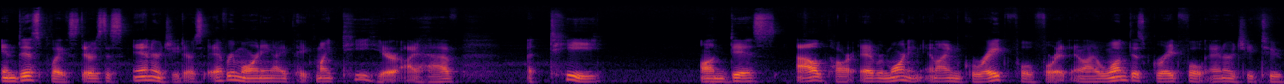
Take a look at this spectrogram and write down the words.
in this place. There's this energy. There's every morning I take my tea here. I have a tea on this altar every morning and I'm grateful for it. And I want this grateful energy to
